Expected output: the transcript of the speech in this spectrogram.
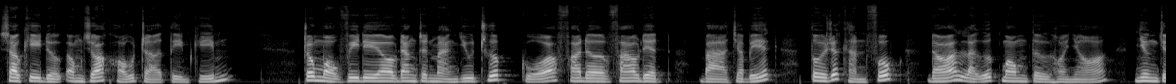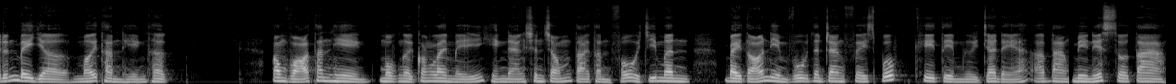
sau khi được ông George hỗ trợ tìm kiếm. Trong một video đăng trên mạng YouTube của Father Founded, bà cho biết, tôi rất hạnh phúc, đó là ước mong từ hồi nhỏ, nhưng cho đến bây giờ mới thành hiện thực. Ông Võ Thanh Hiền, một người con lai Mỹ hiện đang sinh sống tại thành phố Hồ Chí Minh, bày tỏ niềm vui trên trang Facebook khi tìm người cha đẻ ở bang Minnesota.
